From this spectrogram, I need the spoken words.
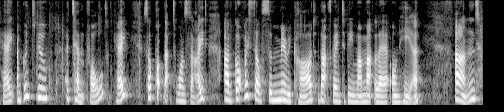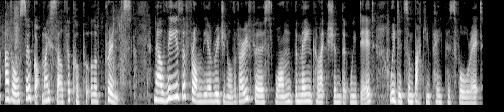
okay I'm going to do a tent fold okay? So I'll pop that to one side. I've got myself some mirror card. That's going to be my matte layer on here. And I've also got myself a couple of prints. Now these are from the original the very first one the main collection that we did. We did some backing papers for it.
